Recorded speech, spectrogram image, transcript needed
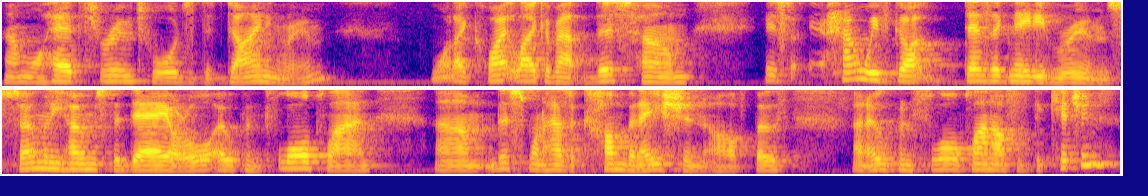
and we'll head through towards the dining room. What I quite like about this home is how we've got designated rooms. So many homes today are all open floor plan. Um, this one has a combination of both an open floor plan off of the kitchen.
